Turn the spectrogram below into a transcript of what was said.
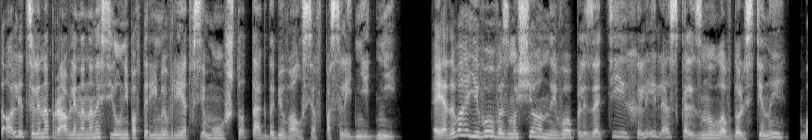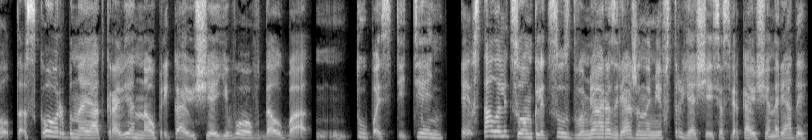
то ли целенаправленно наносил неповторимый вред всему, что так добивался в последние дни. Едва его возмущенный вопль затих, Лиля скользнула вдоль стены, будто скорбная, откровенно упрекающая его в долба тупости тень, и встала лицом к лицу с двумя разряженными в струящиеся сверкающие наряды,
